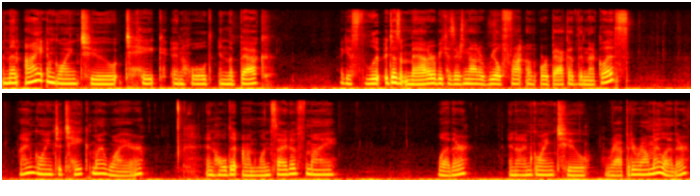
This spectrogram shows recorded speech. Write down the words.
And then I am going to take and hold in the back I guess the loop, it doesn't matter because there's not a real front of, or back of the necklace. I'm going to take my wire and hold it on one side of my leather and I'm going to wrap it around my leather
